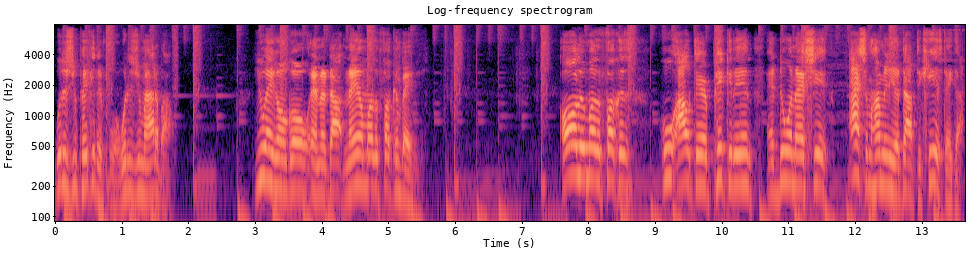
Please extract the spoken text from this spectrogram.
What is you picketing for? What is you mad about? You ain't gonna go and adopt nail motherfucking baby. All the motherfuckers who out there picketing and doing that shit Ask them how many adopted kids they got.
